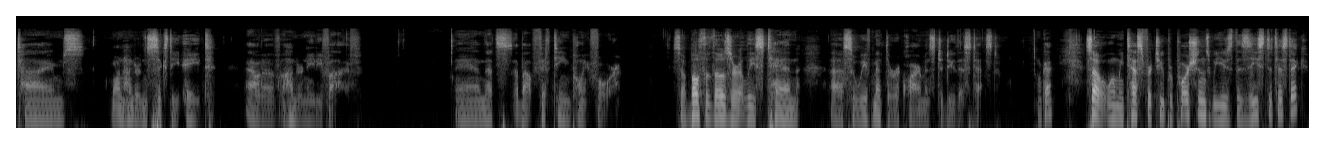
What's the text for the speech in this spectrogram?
times 168 out of 185. And that's about 15.4. So both of those are at least 10, uh, so we've met the requirements to do this test. Okay, so when we test for two proportions, we use the z-statistic.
